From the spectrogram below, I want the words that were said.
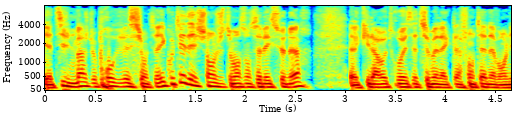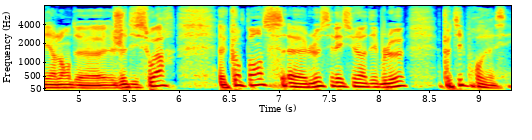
Y a-t-il une marge de progression? Tiens, écoutez Deschamps, justement, son sélectionneur, euh, qu'il a retrouvé cette semaine avec La Fontaine avant l'Irlande euh, jeudi soir. Euh, Qu'en pense le sélectionneur des Bleus? Peut-il progresser?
